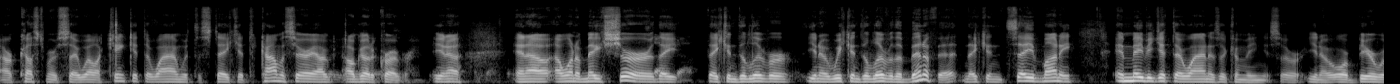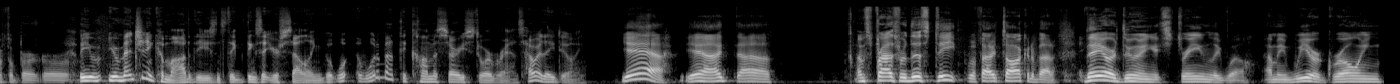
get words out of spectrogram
our customers say, well, I can't get the wine with the steak at the commissary. I'll, I'll go to Kroger, you know, and I, I want to make sure they, they can deliver, you know, we can deliver the benefit and they can save money and maybe get their wine as a convenience or, you know, or beer with a burger. Or, you, are mentioning commodities and things that you're selling, but what, what about the commissary store brands? How are they doing? Yeah, yeah. I, uh, I'm surprised we're this deep without talking about them. They are doing extremely well. I mean, we are growing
